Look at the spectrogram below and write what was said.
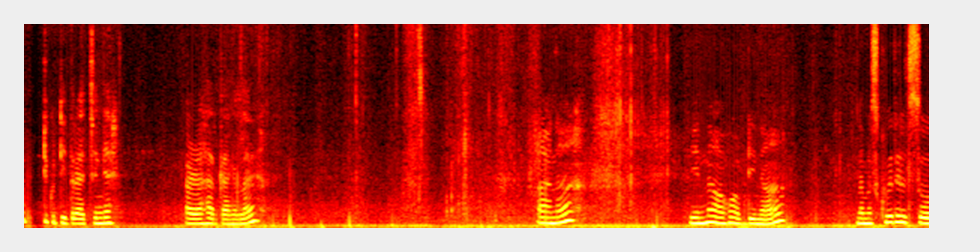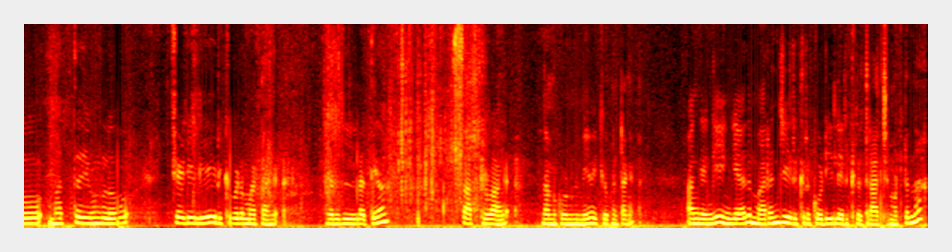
குட்டி குட்டி திராட்சைங்க. அழகாக இருக்காங்கல்ல? ஆனால் என்ன ஆகும் அப்படின்னா நம்ம ஸ்குவிரல்ஸோ மற்ற இவங்களோ செடியிலேயே இருக்க விட மாட்டாங்க. எல்லாத்தையும் சாப்பிட்ருவாங்க நமக்கு ஒன்றுமே வைக்க மாட்டாங்க. அங்கங்கே எங்கேயாவது மறைஞ்சு இருக்கிற கொடியில் இருக்கிற திராட்சை மட்டும்தான்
